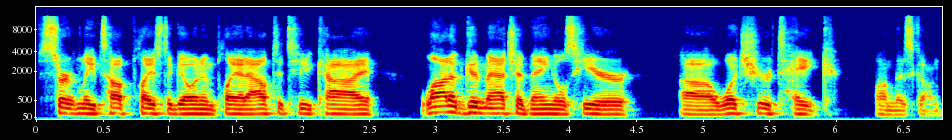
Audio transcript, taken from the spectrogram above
Certainly tough place to go in and play at altitude, Ky. A lot of good matchup angles here. Uh, what's your take on this gun?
